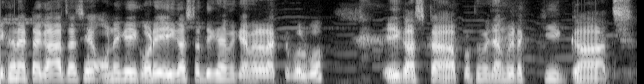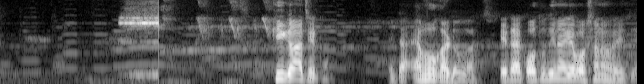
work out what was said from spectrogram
এখানে একটা গাছ আছে অনেকেই করে এই গাছটার দিকে আমি ক্যামেরা রাখতে বলব। এই গাছটা প্রথমে জানব এটা কি গাছ? কি গাছ এটা? এটা অ্যাভোকাডো গাছ। এটা কতদিন আগে বসানো হয়েছে?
